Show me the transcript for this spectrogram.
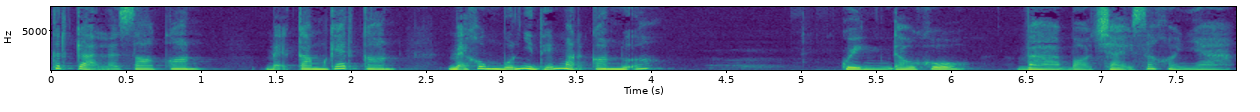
Tất cả là do con. Mẹ căm ghét con. Mẹ không muốn nhìn thấy mặt con nữa. Quỳnh đau khổ Và bỏ chạy ra khỏi nhà.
